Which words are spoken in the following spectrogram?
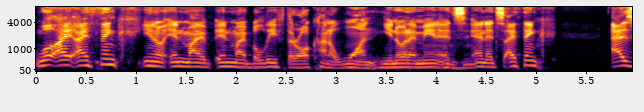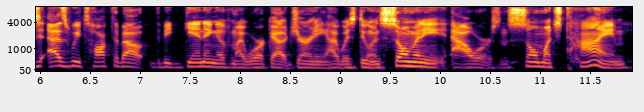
Well, I, I think you know in my in my belief they're all kind of one. You know what I mean? It's mm-hmm. and it's I think as as we talked about the beginning of my workout journey, I was doing so many hours and so much time,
